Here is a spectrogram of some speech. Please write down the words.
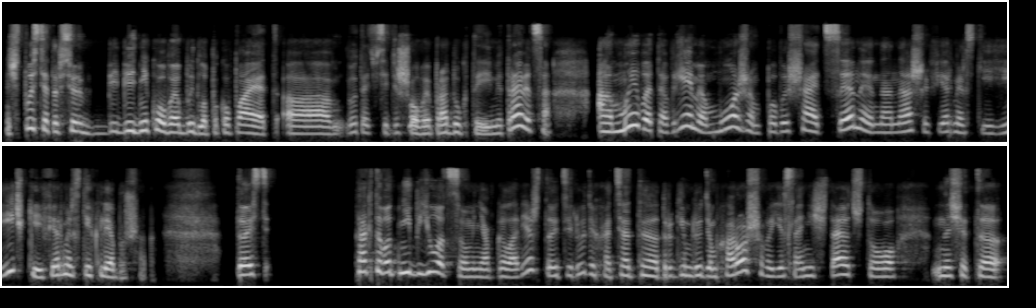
Значит, пусть это все бедняковое быдло покупает а, вот эти все дешевые продукты и ими травится, а мы в это время можем повышать цены на наши фермерские яички и фермерский хлебушек. То есть как-то вот не бьется у меня в голове, что эти люди хотят э, другим людям хорошего, если они считают, что, значит, э,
